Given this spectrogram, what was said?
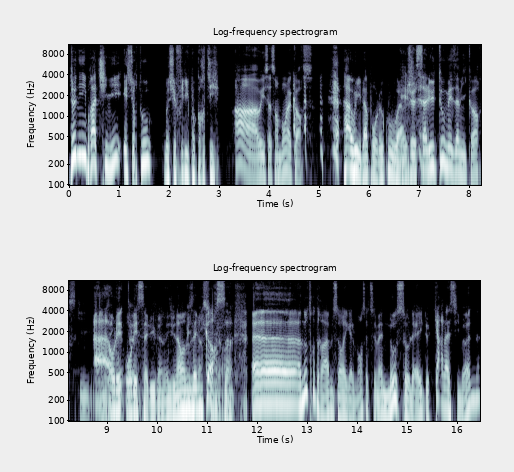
Denis Braccini et surtout Monsieur Philippe Corti. Ah oui, ça sent bon la Corse. Ah oui, là pour le coup, voilà. Et je salue tous mes amis corses qui. Ah, on les, on les salue, bien évidemment, Oui, nos amis sûr, corses. ouais. Euh, un autre drame sort également cette semaine, Nos Soleils de Carla Simone.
